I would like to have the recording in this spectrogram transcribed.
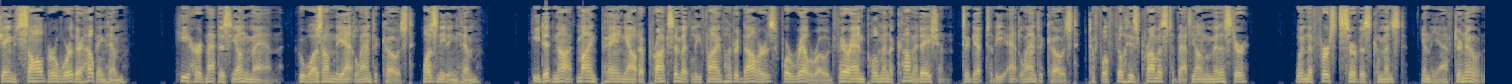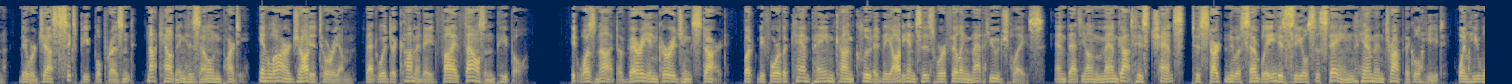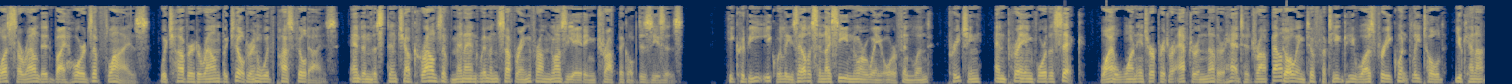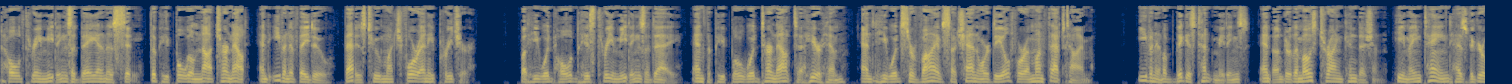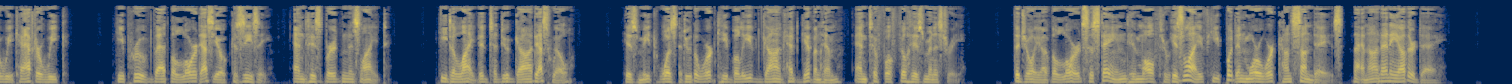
James Salter were there helping him. He heard that this young man, who was on the Atlantic coast, was needing him. He did not mind paying out approximately $500 for railroad fare and Pullman accommodation to get to the Atlantic coast to fulfill his promise to that young minister. When the first service commenced, in the afternoon, there were just six people present, not counting his own party, in a large auditorium that would accommodate 5,000 people. It was not a very encouraging start, but before the campaign concluded the audiences were filling that huge place, and that young man got his chance to start new assembly his zeal sustained him in tropical heat, when he was surrounded by hordes of flies, which hovered around the children with pus-filled eyes, and in the stench of crowds of men and women suffering from nauseating tropical diseases. He could be equally zealous in IC Norway or Finland, preaching and praying for the sick, while one interpreter after another had to drop out owing to fatigue he was frequently told, you cannot hold three meetings a day in this city. The people will not turn out, and even if they do, that is too much for any preacher. But he would hold his three meetings a day, and the people would turn out to hear him, and he would survive such an ordeal for a month at a time. Even in the biggest tent meetings, and under the most trying condition, he maintained his vigor week after week, he proved that the Lord's yoke is easy, and his burden is light. He delighted to do God's will. His meat was to do the work he believed God had given him, and to fulfill his ministry. The joy of the Lord sustained him all through his life. He put in more work on Sundays than on any other day.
